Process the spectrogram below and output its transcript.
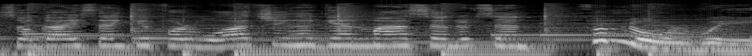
So guys, thank you for watching again, Miles Henriksen from Norway.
